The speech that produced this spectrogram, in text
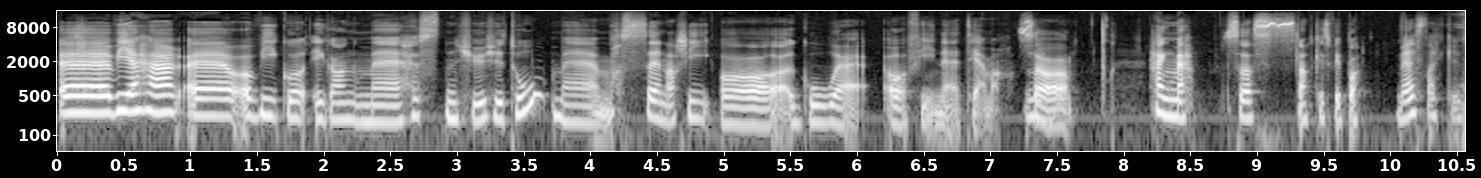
Eh, vi er her, eh, og vi går i gang med høsten 2022 med masse energi og gode og fine temaer. Så mm. heng med, så snakkes vi på. Vi snakkes.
